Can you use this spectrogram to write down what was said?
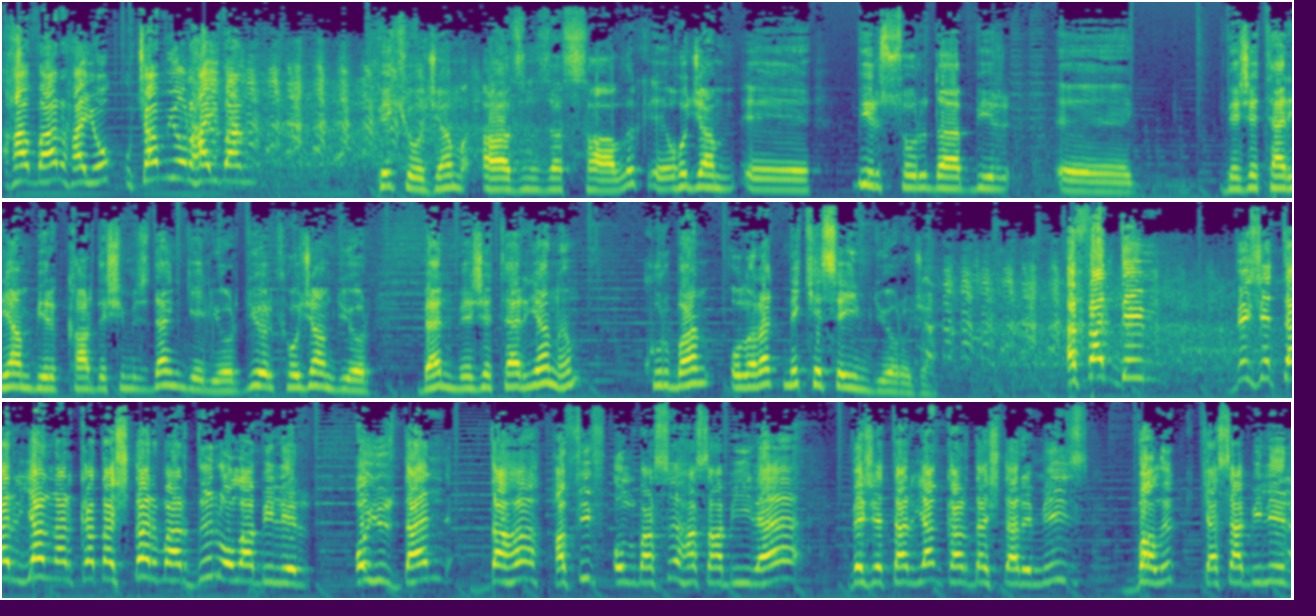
ha var ha yok uçamıyor hayvan. Peki hocam ağzınıza sağlık. E, hocam e, bir soruda bir e, vejeteryan bir kardeşimizden geliyor. Diyor ki hocam diyor ben vejeteryanım kurban olarak ne keseyim diyor hocam. Efendim vejeteryan arkadaşlar vardır olabilir. O yüzden daha hafif olması hasabıyla vejeteryan kardeşlerimiz balık kesebilir.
